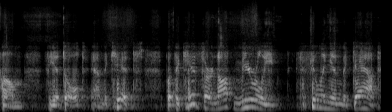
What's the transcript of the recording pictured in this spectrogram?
um, the adult and the kids. But the kids are not merely filling in the gaps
